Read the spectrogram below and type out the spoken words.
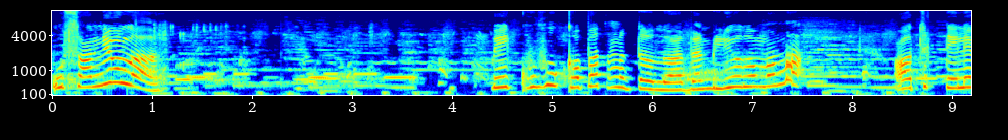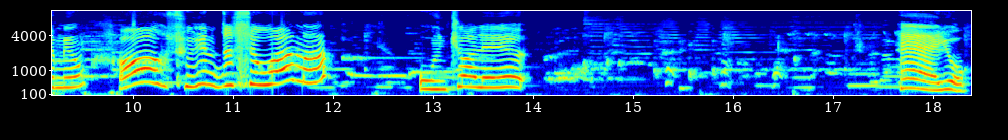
Usanıyorlar. Beykozu kapatmadılar ben biliyorum ama artık delemiyorum. Aa suyun dışı var mı? Oyuncu aleye... He yok.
